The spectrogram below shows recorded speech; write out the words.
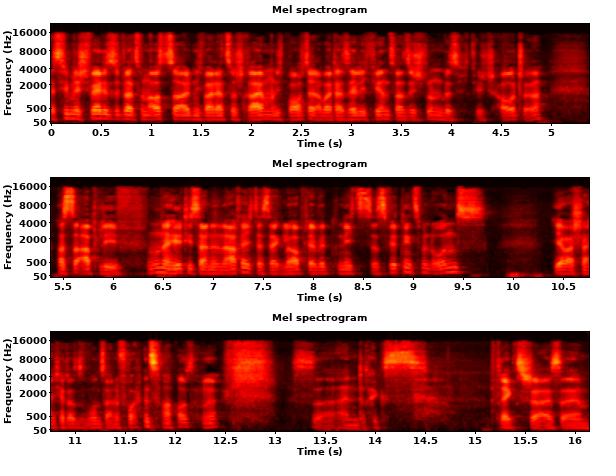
es fiel mir schwer, die Situation auszuhalten, nicht weiter zu schreiben und ich brauchte aber tatsächlich 24 Stunden, bis ich durchschaute, was da ablief. Nun erhielt ich seine Nachricht, dass er glaubt, er wird nichts, das wird nichts mit uns. Ja, wahrscheinlich hat er so wohnt seine Freundin zu Hause, ne? Das ist ein Drecks, Drecksscheiße.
